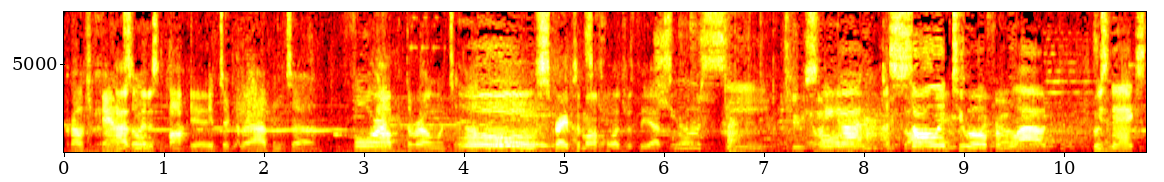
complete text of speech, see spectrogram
crouch Has cancel. him in his pocket. It's a grab into forward Up. throw into Oh, scraped him off the ledge with the F smash. QC. Two And we got a solid games 2-0 from Loud. Who's next?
